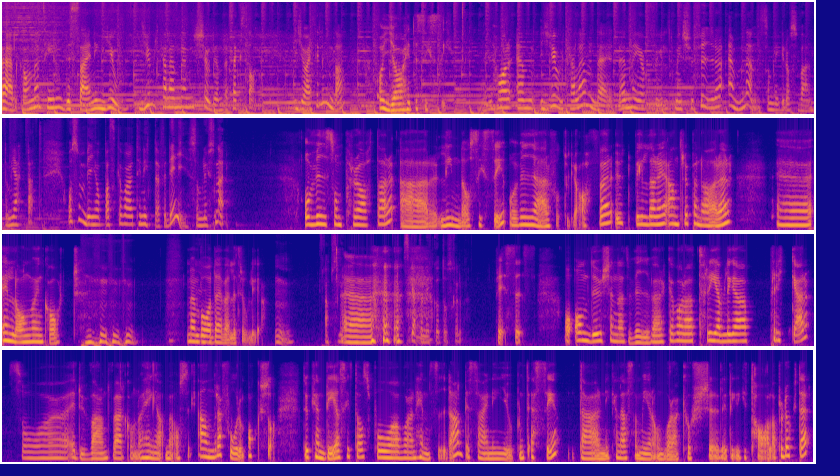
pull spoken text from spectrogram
Välkomna till Designing You, julkalendern 2016. Jag heter Linda. Och jag heter Sissi. Vi har en julkalender. Den är fylld med 24 ämnen som ligger oss varmt om hjärtat och som vi hoppas ska vara till nytta för dig som lyssnar. Och vi som pratar är Linda och Sissi och vi är fotografer, utbildare, entreprenörer. Eh, en lång och en kort. Men båda är väldigt roliga. Mm, absolut. Eh, Skrattar mycket åt oss själva. Precis. Och om du känner att vi verkar vara trevliga prickar så är du varmt välkommen att hänga med oss i andra forum också. Du kan dels hitta oss på vår hemsida designingyou.se där ni kan läsa mer om våra kurser eller digitala produkter.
